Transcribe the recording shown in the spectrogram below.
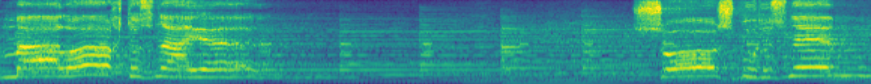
Мало хто знає, що ж буде з ним,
